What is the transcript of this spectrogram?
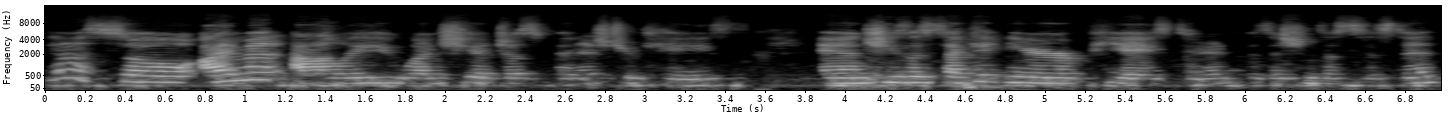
Yeah, so I met Allie when she had just finished her case, and she's a second year PA student, physician's assistant,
